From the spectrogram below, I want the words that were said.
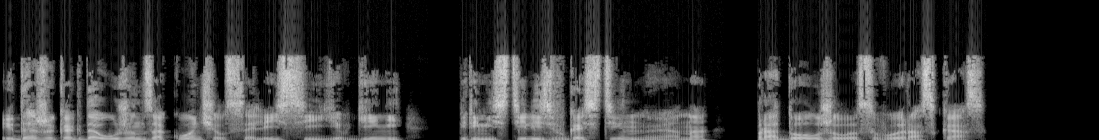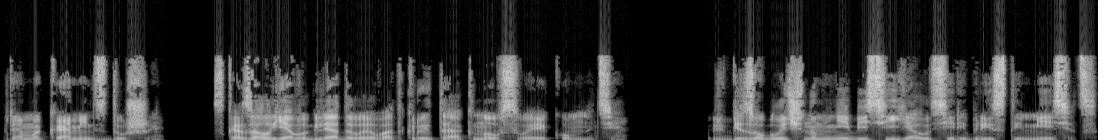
И даже когда ужин закончился, Лисси и Евгений переместились в гостиную, и она продолжила свой рассказ. Прямо камень с души. Сказал я, выглядывая в открытое окно в своей комнате. В безоблачном небе сиял серебристый месяц,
